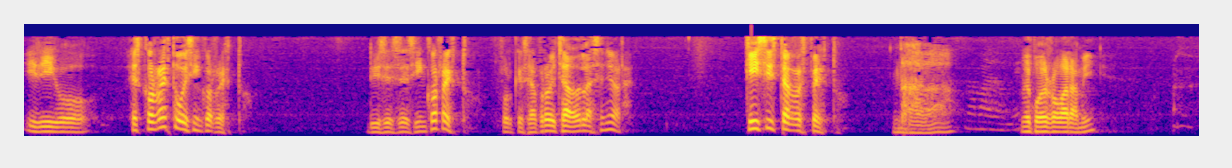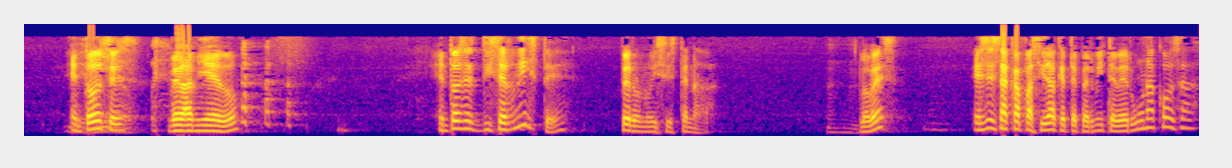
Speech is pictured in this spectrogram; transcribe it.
Y digo, ¿es correcto o es incorrecto? Dices, es incorrecto, porque se ha aprovechado la señora. ¿Qué hiciste al respecto? Nada. ¿Me puedes robar a mí? Entonces, me da miedo. Entonces discerniste, pero no hiciste nada. ¿Lo ves? Es esa capacidad que te permite ver una cosa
